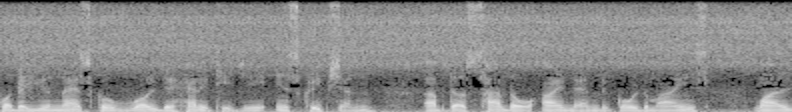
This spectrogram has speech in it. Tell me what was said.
for the UNESCO World Heritage inscription of the Sado Island gold mines, while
